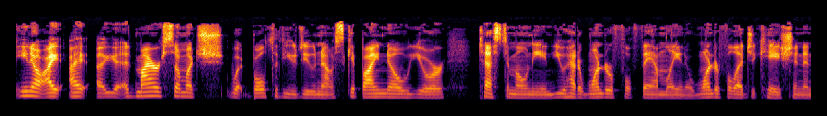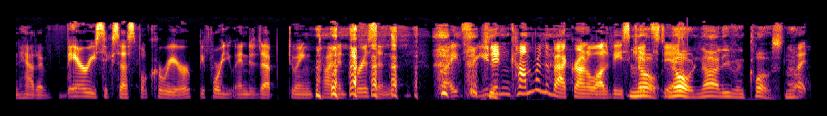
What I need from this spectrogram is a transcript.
You know, I, I, I admire so much what both of you do. Now, Skip, I know your testimony, and you had a wonderful family and a wonderful education and had a very successful career before you ended up doing time in prison, right? So you didn't come from the background a lot of these kids no, did. no, not even close. No. But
